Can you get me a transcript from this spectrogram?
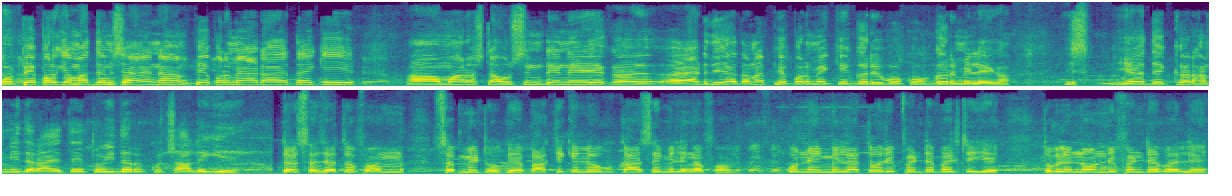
वो पेपर के माध्यम से आए ना। पेपर में ऐड आया था कि महाराष्ट्र हाउसिंग डे ने एक ऐड दिया था ना पेपर में कि गरीबों को घर मिलेगा। इस यह देखकर हम इधर आए थे तो इधर कुछ अलग ही है दस हज़ार तो फॉर्म सबमिट हो गया। बाकी के लोगों को कहाँ से मिलेगा फॉर्म को नहीं मिला तो रिफंडेबल चाहिए। तो बोले नॉन रिफंडेबल है।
